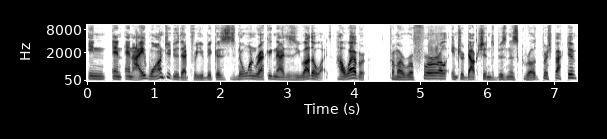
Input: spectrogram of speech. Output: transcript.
in, and, and I want to do that for you because no one recognizes you otherwise. However, from a referral, introductions, business growth perspective,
